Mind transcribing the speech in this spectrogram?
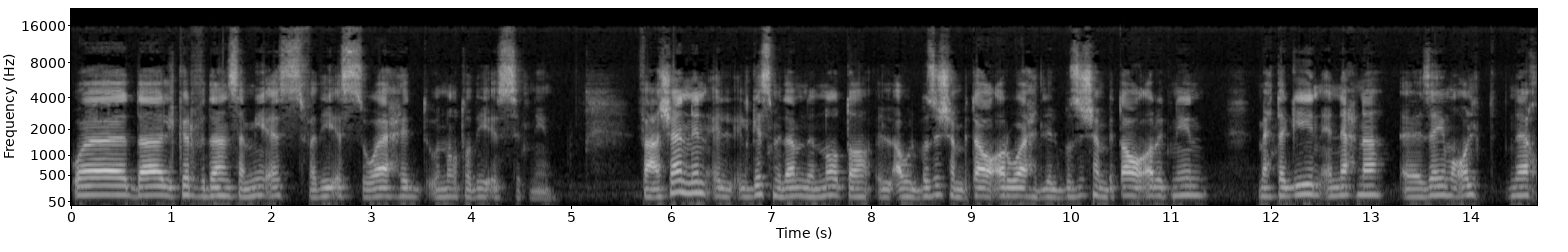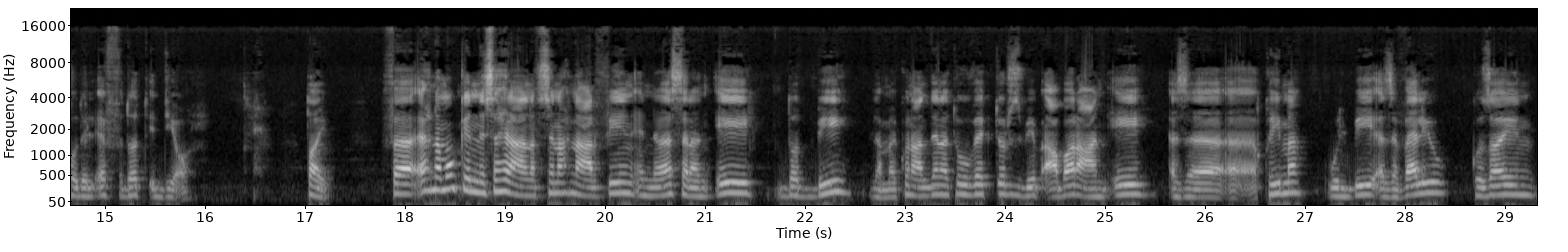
وده ال curve ده هنسميه S فدي S واحد والنقطة دي S اتنين. فعشان ننقل الجسم ده من النقطة ال- أو ال position بتاعه r واحد لل position بتاعه r اتنين محتاجين إن إحنا آه، زي ما قلت ناخد ال F dot ال dr طيب فإحنا ممكن نسهل على نفسنا إحنا عارفين إن مثلا A dot B لما يكون عندنا two vectors بيبقى عبارة عن A as a قيمة وال B value كوزين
